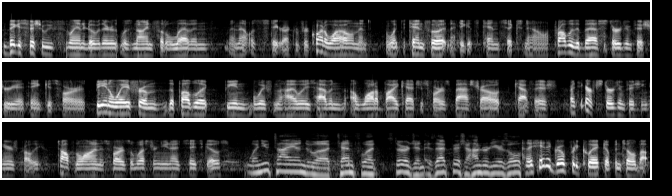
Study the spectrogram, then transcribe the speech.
The biggest fish we've landed over there was nine foot eleven, and that was the state record for quite a while. And then it went to ten foot, and I think it's ten six now. Probably the best sturgeon fishery, I think, as far as being away from the public, being away from the highways, having a lot of bycatch as far as bass, trout, catfish. I think our sturgeon fishing here is probably top of the line as far as the western United States goes. When you tie into a 10 foot sturgeon, is that fish 100 years old? They say they grow pretty quick up until about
